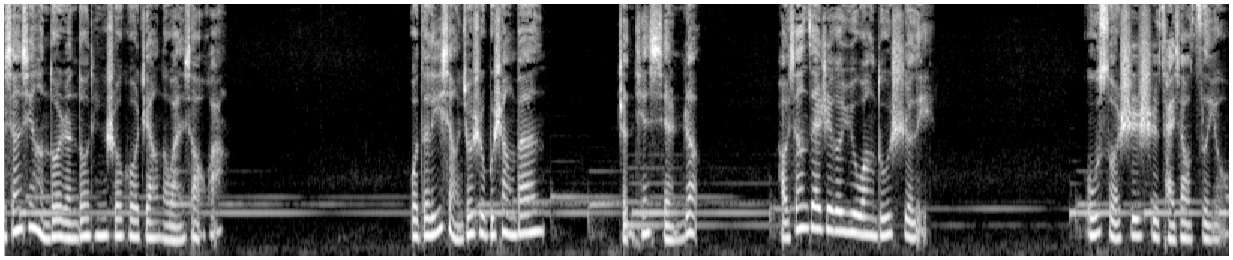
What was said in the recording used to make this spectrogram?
相信很多人都听说过这样的玩笑话：我的理想就是不上班，整天闲着，好像在这个欲望都市里，无所事事才叫自由。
